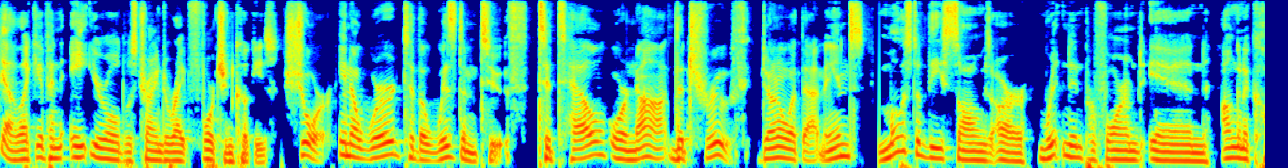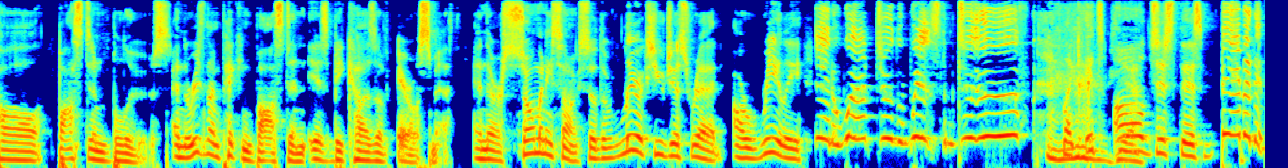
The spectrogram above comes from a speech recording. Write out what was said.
Yeah, like if an eight year old was trying to write fortune cookies. Sure, in a word to the wisdom tooth, to tell or not the truth. Don't know what that means. Most of these songs are written and performed in, I'm going to call Boston blues. And the reason I'm picking Boston is because of Aerosmith. And there are so many songs. So the lyrics you just read are really in a word to the wisdom tooth. like it's all just this bibbity.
